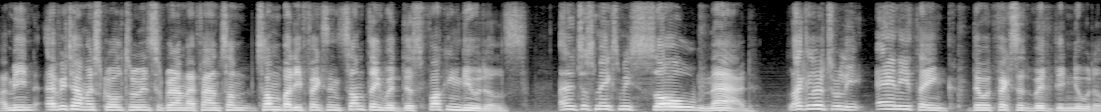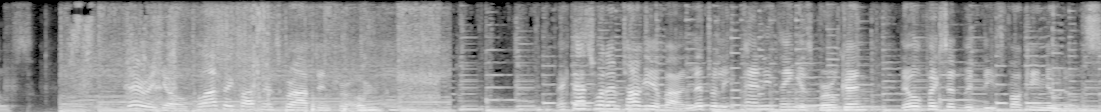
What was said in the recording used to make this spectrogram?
I mean, every time I scroll through Instagram, I found some somebody fixing something with this fucking noodles. And it just makes me so mad. Like literally anything, they would fix it with the noodles. There we go, classic 5 minutes craft intro. like that's what I'm talking about. Literally anything is broken, they will fix it with these fucking noodles.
